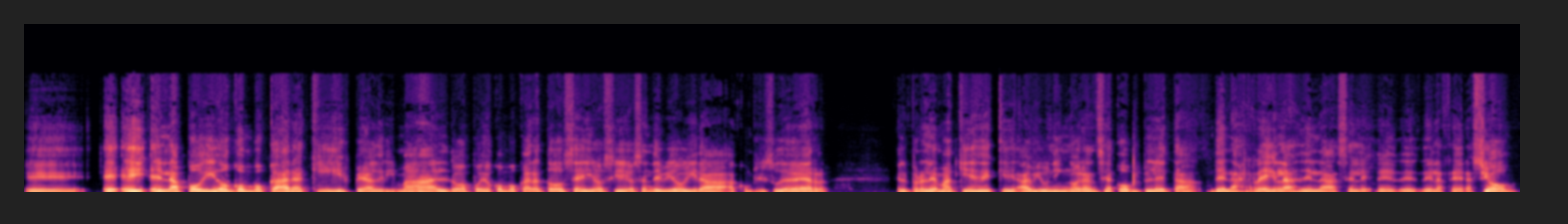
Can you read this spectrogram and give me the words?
eh, e, e, él ha podido convocar a Quispe, a Grimaldo, ha podido convocar a todos ellos y ellos han debido ir a, cumplir su deber. El problema aquí es de que había una ignorancia completa de las reglas de la, de, la federación.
